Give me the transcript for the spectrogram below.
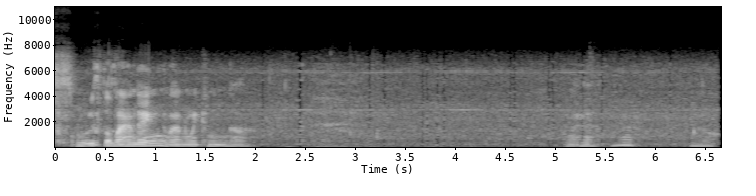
Smooth the landing, then we can uh, yeah, yeah, well,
